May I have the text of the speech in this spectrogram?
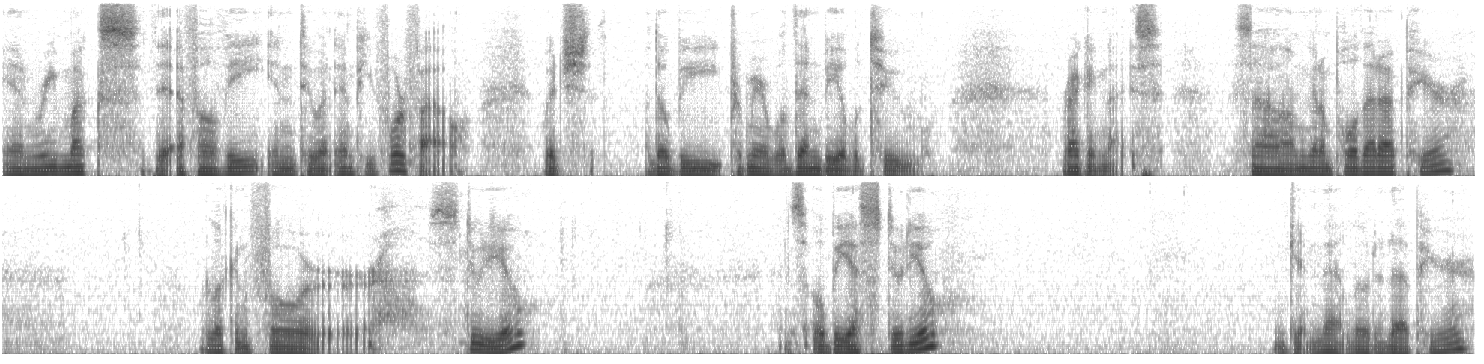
and remux the FLV into an MP4 file, which Adobe Premiere will then be able to recognize. So I'm going to pull that up here. Looking for Studio. It's OBS Studio. I'm getting that loaded up here.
